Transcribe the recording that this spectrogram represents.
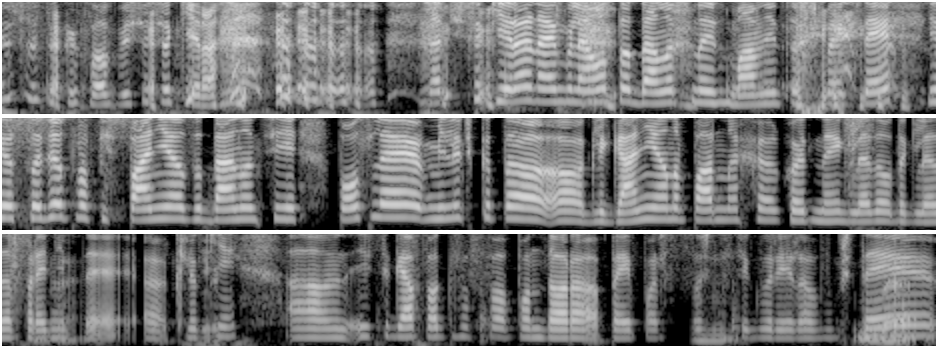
виж ли тук какво пише Шакира. значи Шакира е най-голямата данъчна измамница. Човек. Те я съдят в Испания за данъци. После миличката а, Глигания нападнаха, който не е гледал да гледа предните а, клюки. А, и сега пък в а, Pandora Papers също фигурира. Въобще...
